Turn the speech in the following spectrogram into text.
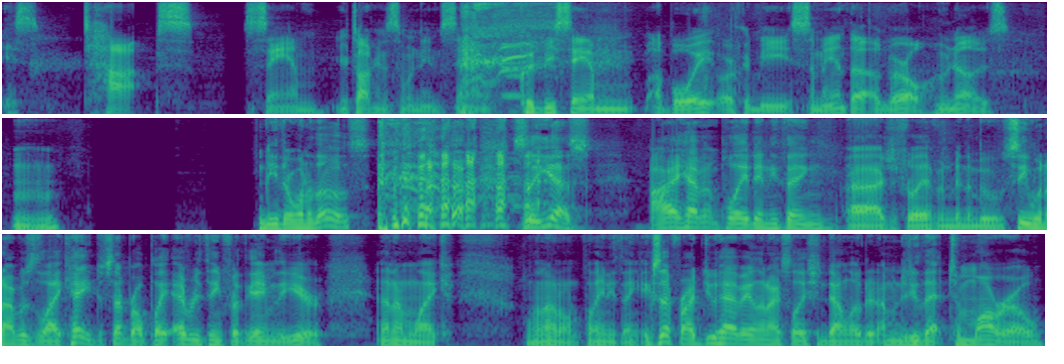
is tops. Sam, you're talking to someone named Sam. could be Sam a boy or could be Samantha a girl. Who knows? hmm Neither one of those. so yes, I haven't played anything. Uh, I just really haven't been in the mood. See, when I was like, "Hey, December, I'll play everything for the game of the year," and I'm like, "Well, I don't want to play anything except for I do have Alien Isolation downloaded. I'm going to do that tomorrow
